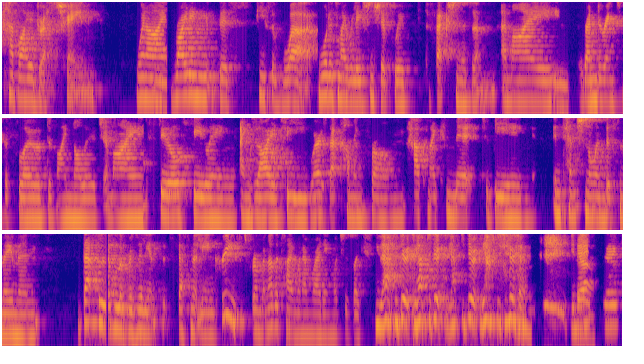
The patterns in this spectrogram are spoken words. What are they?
have I addressed shame? when I'm writing this piece of work, what is my relationship with perfectionism? Am I mm. surrendering to the flow of divine knowledge? Am I still feeling anxiety? Where is that coming from? How can I commit to being intentional in this moment? That's a level of resilience that's definitely increased from another time when I'm writing, which is like, you have to do it, you have to do it, you have to do it, you have to do it. You know, yeah. so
